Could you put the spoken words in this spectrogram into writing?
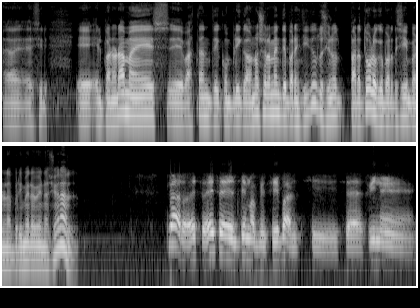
eh, es decir, eh, el panorama es eh, bastante complicado, no solamente para institutos, sino para todos los que participan en la Primera B Nacional. Claro, ese, ese es el tema principal. Si se define,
